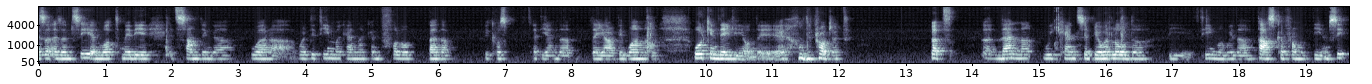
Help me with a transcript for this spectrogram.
as a, as MC and what maybe it's something where where the team can can follow better because at the end they are the one working daily on the on the project. But uh, then we can simply overload the, team with a task from DMC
